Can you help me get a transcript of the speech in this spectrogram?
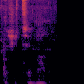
Vegetable.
